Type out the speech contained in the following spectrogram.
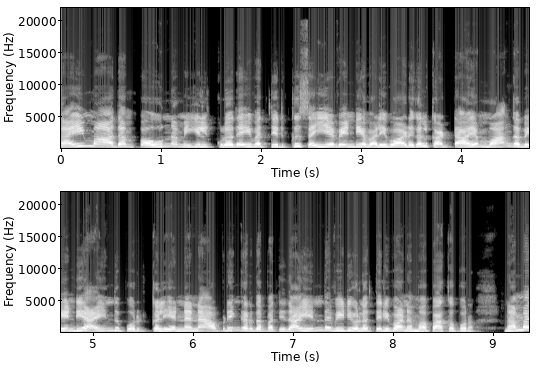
தை மாதம் பௌர்ணமியில் குலதெய்வத்திற்கு செய்ய வேண்டிய வழிபாடுகள் கட்டாயம். வாங்க வேண்டிய ஐந்து பொருட்கள் என்னென்ன அப்படிங்கிறத பற்றி தான் இந்த வீடியோவில் தெளிவாக நம்ம பார்க்க போகிறோம் நம்ம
